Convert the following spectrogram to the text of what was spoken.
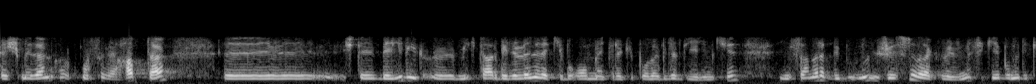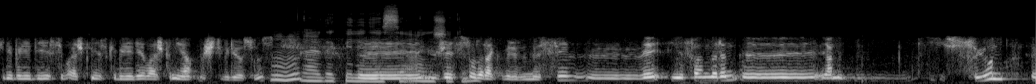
çeşmeden akması ve hatta işte belli bir e, miktar belirlenerek ki bu 10 metreküp olabilir diyelim ki insanlara bunu ücretsiz olarak verilmesi ki bunu Dikili Belediyesi Başkanı eski belediye başkanı yapmıştı biliyorsunuz. Hı hı. Erdek Belediyesi ee, ücretsiz şekilde. olarak verilmesi e, ve insanların e, yani suyun e,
